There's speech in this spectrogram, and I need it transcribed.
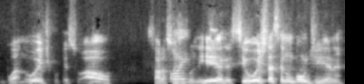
boa noite pro pessoal, saudações rubro-negras. Se hoje está sendo um bom dia, né?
